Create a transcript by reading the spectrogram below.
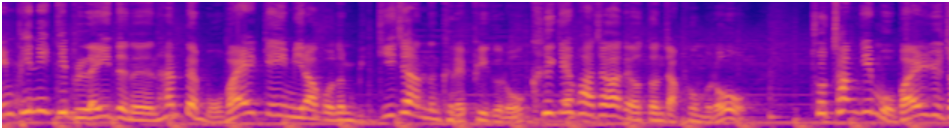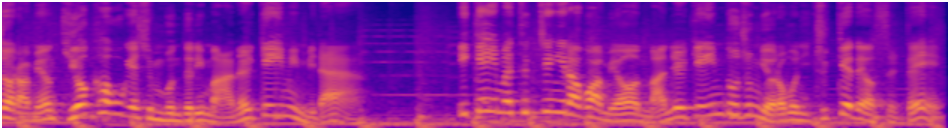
인피니티 블레이드는 한때 모바일 게임이라고는 믿기지 않는 그래픽으로 크게 화제가 되었던 작품으로 초창기 모바일 유저라면 기억하고 계신 분들이 많을 게임입니다. 이 게임의 특징이라고 하면 만일 게임 도중 여러분이 죽게 되었을 때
